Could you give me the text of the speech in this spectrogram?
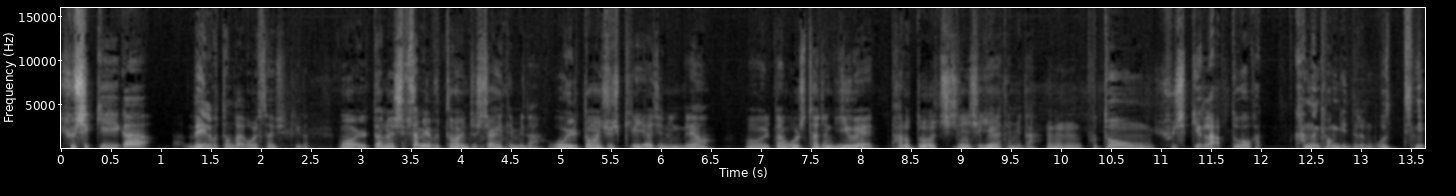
휴식기가 내일부터인가요? 올스타 휴식기가? 어, 일단은 13일부터 이제 시작이 됩니다. 5일 동안 휴식기가 이어지는데요. 어, 일단 올스타전 이후에 바로 또 시즌이 재개가 됩니다. 음, 보통 휴식기를 앞두고 갖는 경기들은 모든 팀이,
